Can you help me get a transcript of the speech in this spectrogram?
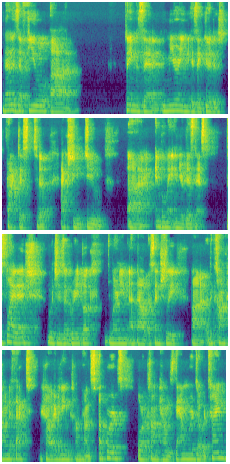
that is a few uh, things that mirroring is a good practice to actually do, uh, implement in your business. The Slight Edge, which is a great book, learning about essentially uh, the compound effect, how everything compounds upwards or compounds downwards over time.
